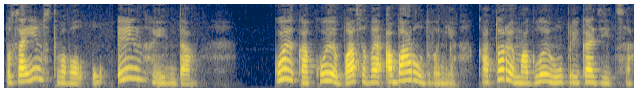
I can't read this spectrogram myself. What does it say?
позаимствовал у Эйнхейнда кое-какое базовое оборудование, которое могло ему пригодиться.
